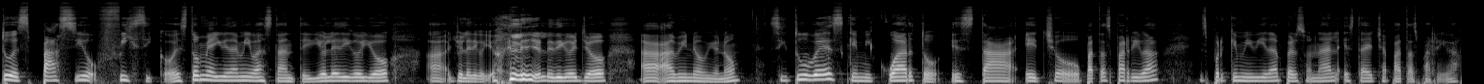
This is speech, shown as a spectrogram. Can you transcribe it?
tu espacio físico. Esto me ayuda a mí bastante. Yo le digo yo, yo le digo yo, yo le digo yo a, a mi novio, ¿no? Si tú ves que mi cuarto está hecho patas para arriba, es porque mi vida personal está hecha patas para arriba.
